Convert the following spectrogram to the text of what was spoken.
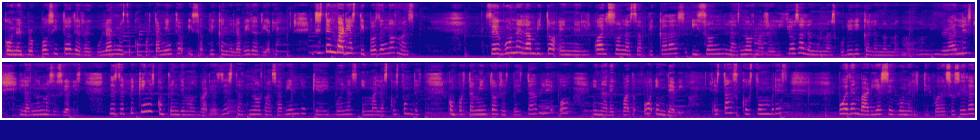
con el propósito de regular nuestro comportamiento y se aplican en la vida diaria. Existen varios tipos de normas según el ámbito en el cual son las aplicadas y son las normas religiosas, las normas jurídicas, las normas morales y las normas sociales. Desde pequeños comprendemos varias de estas normas sabiendo que hay buenas y malas costumbres, comportamiento respetable o inadecuado o indebido. Estas costumbres pueden variar según el tipo de sociedad,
